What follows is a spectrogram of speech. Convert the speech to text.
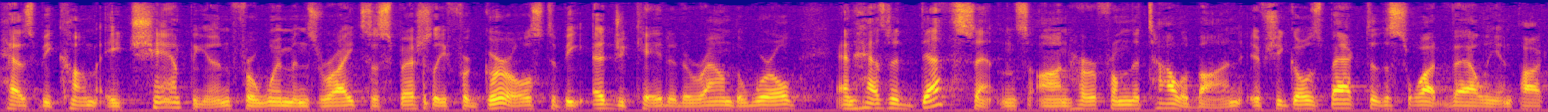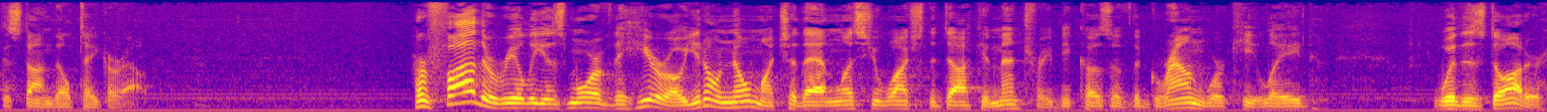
has become a champion for women's rights, especially for girls to be educated around the world, and has a death sentence on her from the Taliban. If she goes back to the Swat Valley in Pakistan, they'll take her out. Her father really is more of the hero. You don't know much of that unless you watch the documentary because of the groundwork he laid with his daughter.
